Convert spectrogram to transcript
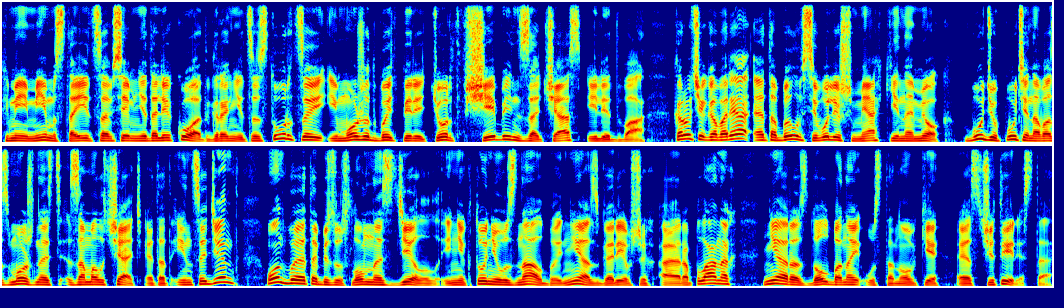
Хмимим стоит совсем недалеко от границы с Турцией и может быть перетерт в щебень за час или два. Короче говоря, это был всего лишь мягкий намек. Будь у Путина возможность замолчать этот инцидент, он бы это безусловно сделал, и никто не узнал бы ни о сгоревших аэропланах, ни о раздолбанной установке С-400.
